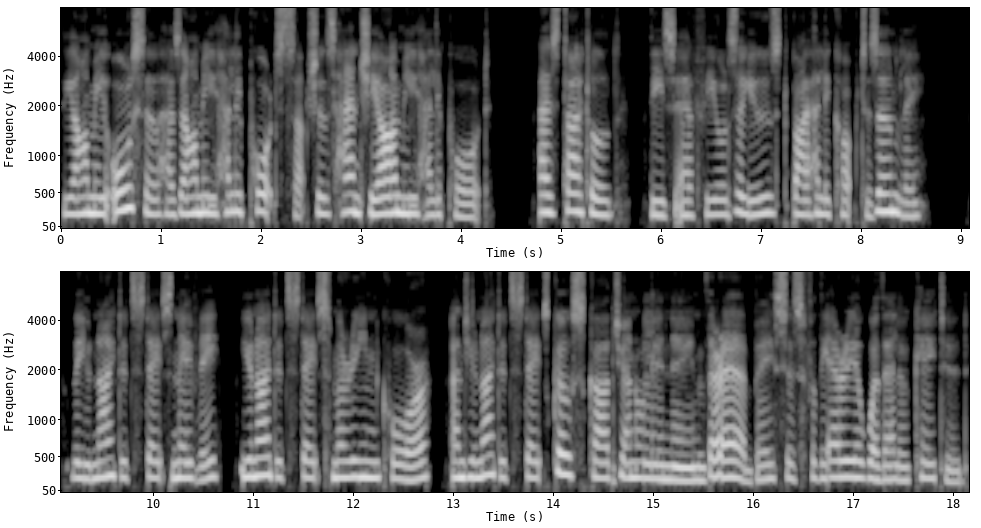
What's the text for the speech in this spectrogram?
The army also has army heliports such as Hanchey Army Heliport. As titled, these airfields are used by helicopters only. The United States Navy, United States Marine Corps, and United States Coast Guard generally name their air bases for the area where they're located.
